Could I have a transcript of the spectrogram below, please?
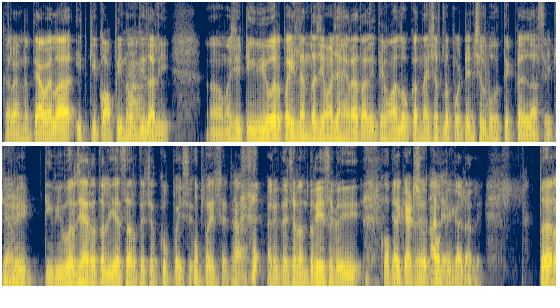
कारण त्यावेळेला इतकी कॉपी नव्हती. झाली. माझी टीव्हीवर पहिल्यांदा जेव्हा जाहिरात आली, तेव्हा लोकांना याच्यातलं पोटेन्शियल बहुतेक कळलं असेल, की अरे हं. टीव्हीवर जाहिरात आली याचा त्याच्यात खूप पैसे खूप. पैसे. आणि त्याच्यानंतर ही सगळी कॉपीकॅट्स यात आले. कॉपीकॅट आले. तर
